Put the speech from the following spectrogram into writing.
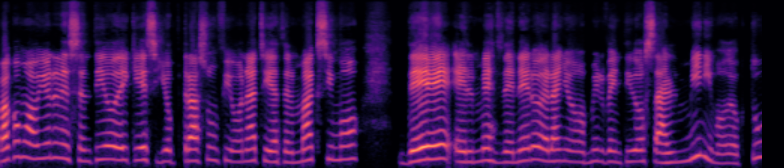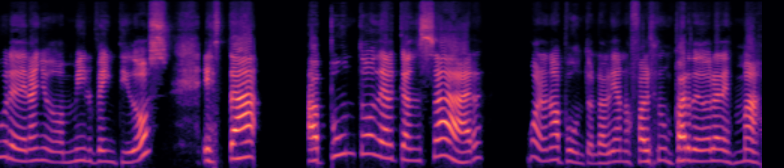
Va como avión en el sentido de que si yo trazo un Fibonacci desde el máximo del mes de enero del año 2022 al mínimo de octubre del año 2022, está a punto de alcanzar bueno, no a punto, en realidad nos faltan un par de dólares más,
